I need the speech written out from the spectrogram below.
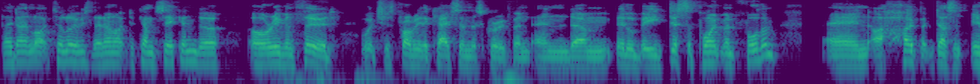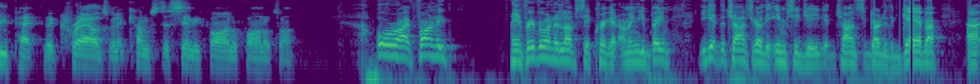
They don't like to lose. They don't like to come second or or even third, which is probably the case in this group. And and um, it'll be disappointment for them. And I hope it doesn't impact the crowds when it comes to semi-final, final time. All right, finally, and for everyone who loves their cricket, I mean, you've been, you get the chance to go to the MCG, you get the chance to go to the Gabba. Uh,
